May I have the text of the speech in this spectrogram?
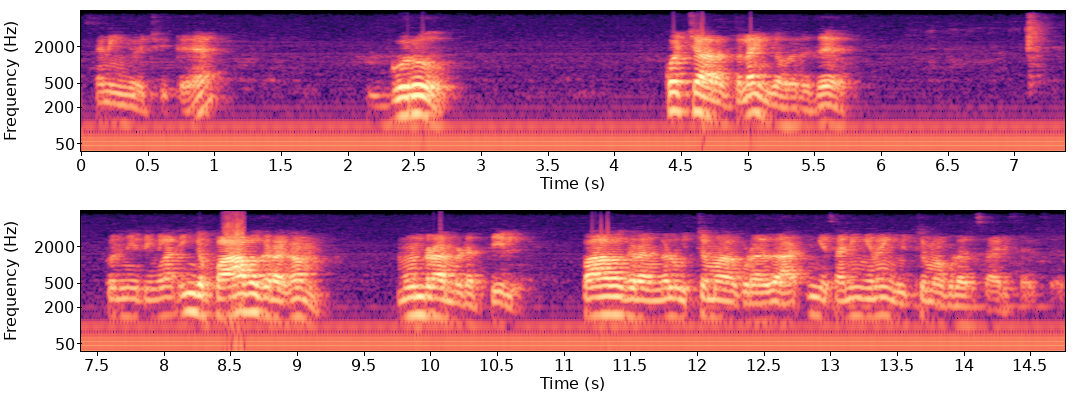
சனி இங்க வச்சுட்டு குரு கொச்சாரத்துல இங்க வருது. புரிஞ்சுக்கிட்டீங்களா? இங்க பாவகிரகம் மூன்றாம் இடத்தில். பாவகிரகங்கள் உச்சமாக கூடாது இங்க சனிங்கன்னா இங்க உச்சமாக கூடாது சாரி சாரி சாரி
